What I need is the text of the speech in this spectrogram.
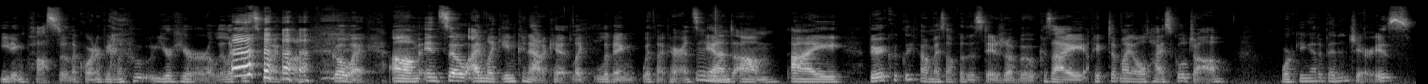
eating pasta in the corner, being like, "Who? You're here early. Like, what's going on? Go away." Um, and so I'm like in Connecticut, like living with my parents, Mm-hmm. and um, I very quickly found myself in this deja vu because I picked up my old high school job, working at a Ben and Jerry's.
